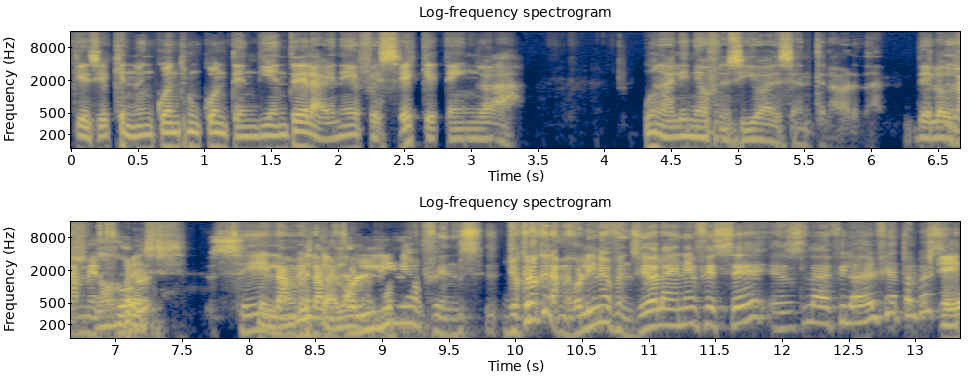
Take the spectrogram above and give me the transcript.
que decía que no encuentro un contendiente de la NFC que tenga una línea ofensiva decente, la verdad. De los la mejor, Sí, la, mejor línea ofensiva. Yo creo que la mejor línea ofensiva de la NFC es la de Filadelfia, tal vez. Eh,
